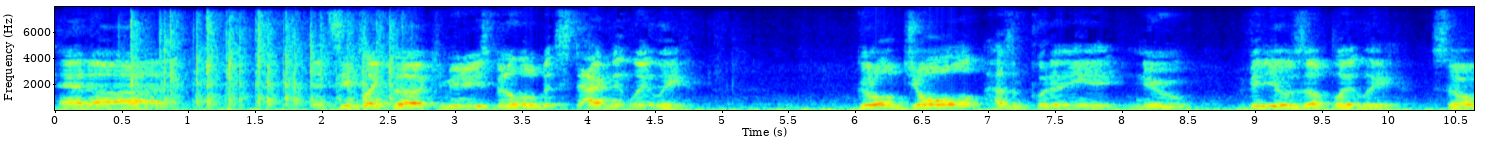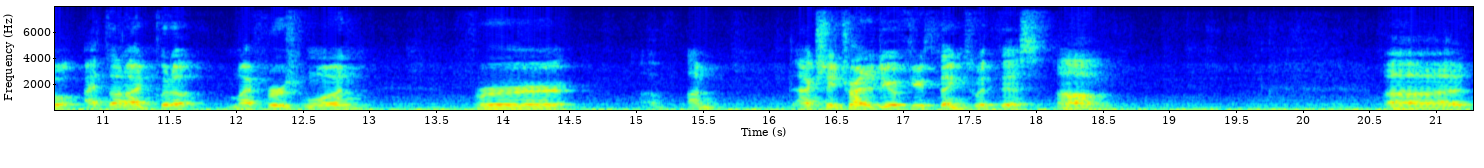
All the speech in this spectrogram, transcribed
and uh, it seems like the community's been a little bit stagnant lately. Good old Joel hasn't put any new videos up lately, so I thought I'd put up my first one for I'm actually trying to do a few things with this. Um, uh,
